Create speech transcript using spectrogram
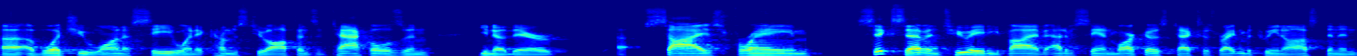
uh, of what you want to see when it comes to offensive tackles and you know their uh, size, frame. Six seven, 285 out of San Marcos, Texas, right in between Austin and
